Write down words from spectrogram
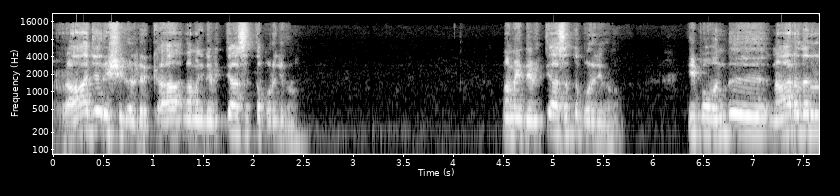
ராஜ ரிஷிகள் இருக்கா? நம்ம இந்த வித்தியாசத்தை புரிஞ்சுக்கணும். நம்ம இந்த வித்தியாசத்தை புரிஞ்சுக்கணும். இப்போ வந்து நாரதர்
